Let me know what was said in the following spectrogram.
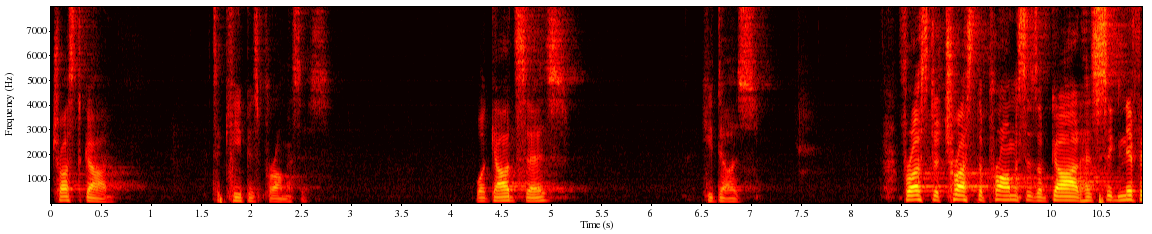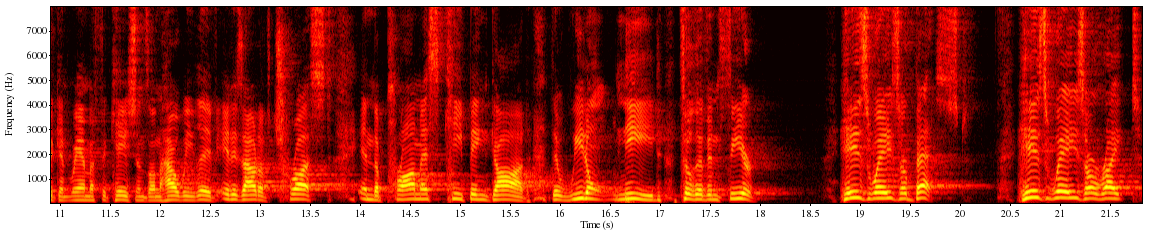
Trust God to keep his promises. What God says, he does. For us to trust the promises of God has significant ramifications on how we live. It is out of trust in the promise keeping God that we don't need to live in fear. His ways are best, His ways are right.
